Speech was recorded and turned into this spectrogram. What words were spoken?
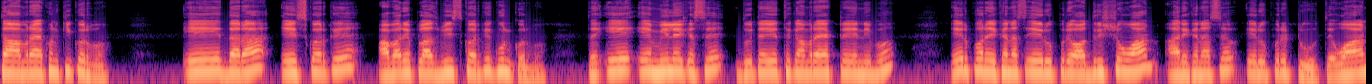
তা আমরা এখন কি করব? এ দ্বারা এ স্কোয়ারকে আবার এ প্লাস বি স্কোয়ারকে গুণ করব। তো এ এ মিলে গেছে, দুইটা এ থেকে আমরা একটা এ নিব। এরপরে এখানে আছে এর উপরে অদৃশ্য ওয়ান আর এখানে আছে এর উপরে টু তো ওয়ান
